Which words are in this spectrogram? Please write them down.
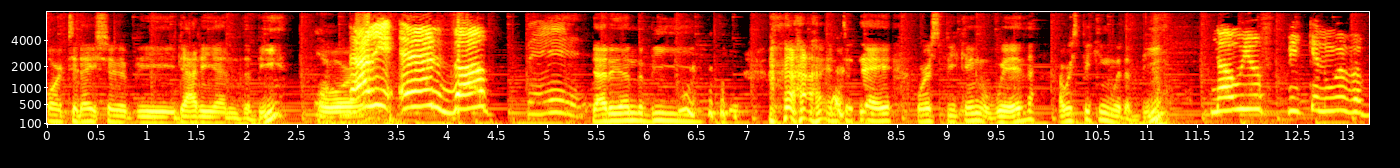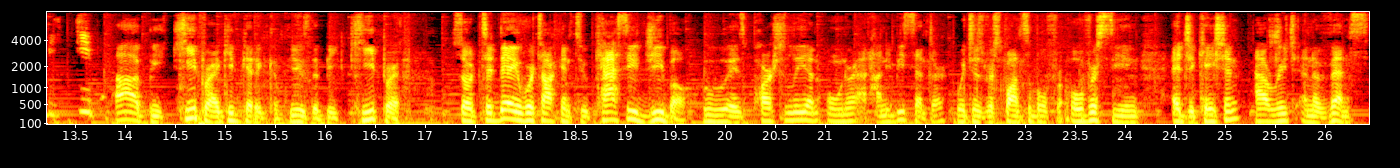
or today should it be Daddy and the Bee, or Daddy and the bee. Daddy and the Bee? and today we're speaking with. Are we speaking with a bee? Now we're speaking with a beekeeper. Ah, beekeeper. I keep getting confused. The beekeeper. So today we're talking to Cassie Gibeau, who is partially an owner at Honeybee Centre, which is responsible for overseeing education, outreach, and events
